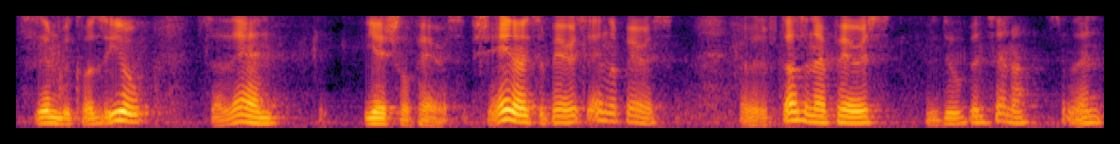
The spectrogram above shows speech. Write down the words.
sin because of you. So then Yeshel Paris. If Sheina it's a Paris, ain't Paris. But if it doesn't have Paris, you do Benzina. So then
